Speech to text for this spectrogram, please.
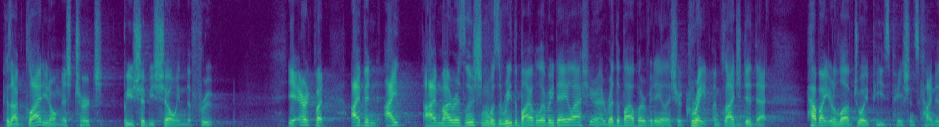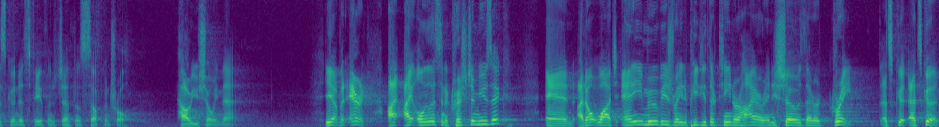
Because I'm glad you don't miss church, but you should be showing the fruit. Yeah, Eric, but I've been, I, I, my resolution was to read the Bible every day last year. I read the Bible every day last year. Great, I'm glad you did that. How about your love, joy, peace, patience, kindness, goodness, faithfulness, gentleness, self control? How are you showing that? Yeah, but Eric, I, I only listen to Christian music and I don't watch any movies rated PG 13 or higher or any shows that are great. That's good. That's good.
